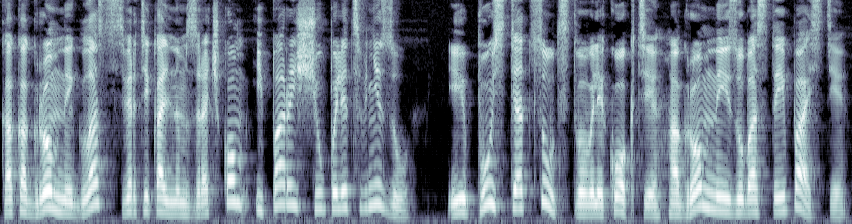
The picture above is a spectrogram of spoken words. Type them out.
как огромный глаз с вертикальным зрачком и парой щупалец внизу. И пусть отсутствовали когти, огромные зубастые пасти,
